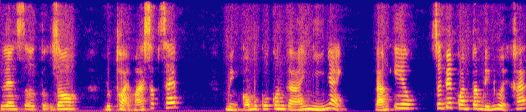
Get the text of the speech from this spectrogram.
freelancer tự do, được thoải mái sắp xếp. Mình có một cô con gái nhí nhảnh, đáng yêu, rất biết quan tâm đến người khác.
